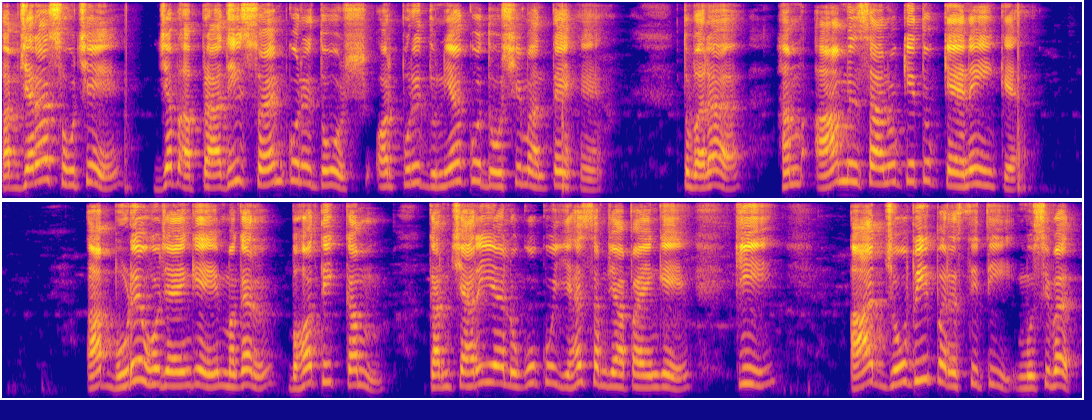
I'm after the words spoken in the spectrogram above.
अब जरा सोचें जब अपराधी स्वयं को निर्दोष और पूरी दुनिया को दोषी मानते हैं तो भला हम आम इंसानों के तो कहने ही क्या? आप बूढ़े हो जाएँगे, मगर बहुत ही कम कर्मचारी या लोगों को यह समझा पाएँगे कि आज जो भी परिस्थिति, मुसीबत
